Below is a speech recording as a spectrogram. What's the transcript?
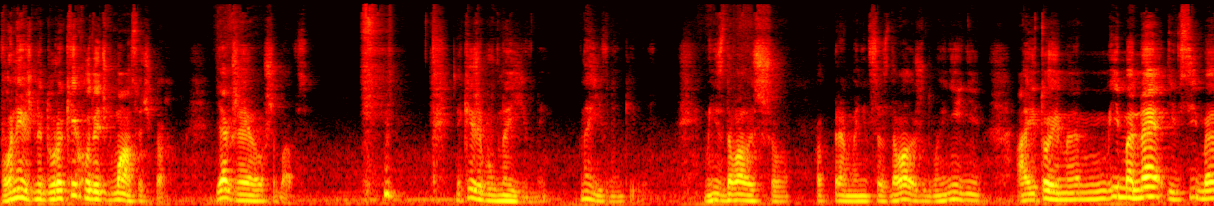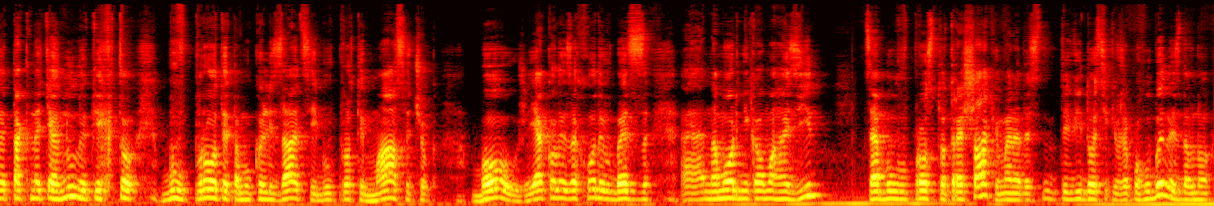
Вони ж не дураки ходять в масочках. Як же я ошибався? Який же був наївний. Наївненький був. Мені здавалось, що от прям мені все здавалося, що думаю, ні, ні. А і то і мене, і мене, і всі мене так натягнули, тих, хто був проти там укалізації, був проти масочок. Боже, я коли заходив без е, намордника в магазин, це був просто трешак, і в мене десь ті відосики вже погубились давно.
